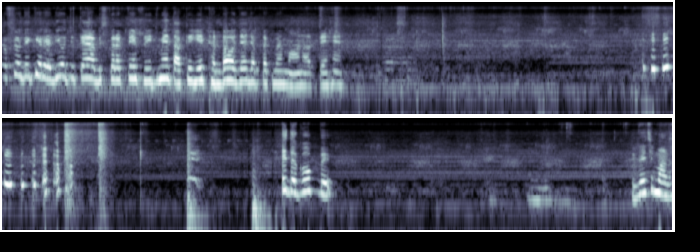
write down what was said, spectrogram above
दोस्तों देखिए रेडी हो चुका है। अब इसको रखते हैं फ्रिज में ताकि ये ठंडा हो जाए जब तक मेहमान आते हैं। इधर गोबे बेच मारा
